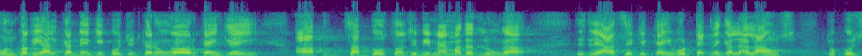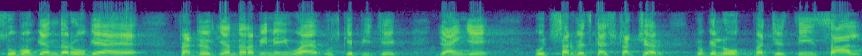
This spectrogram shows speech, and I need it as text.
उनको भी हल करने की कोशिश करूँगा, और कहीं कहीं आप सब दोस्तों से भी मैं मदद लूँगा, इस लिहाज से कि कहीं वो टेक्निकल अलाउंस जो कुछ सूबों के अंदर हो गया है फेडरल के अंदर अभी नहीं हुआ है, उसके पीछे जाएँगे। कुछ सर्विस का स्ट्रक्चर क्योंकि लोग 25-30 साल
